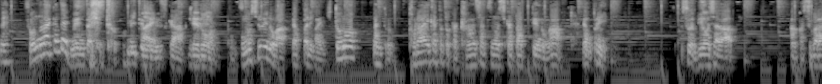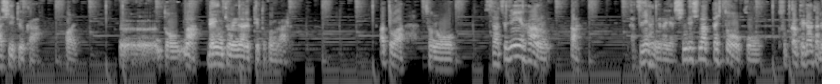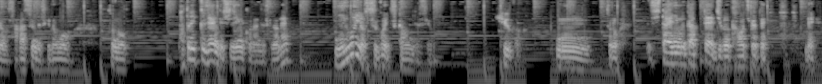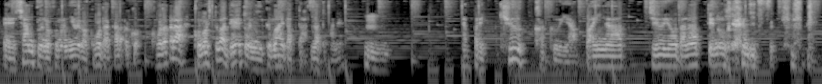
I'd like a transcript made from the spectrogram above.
ね、その中でメンタリストを見てるんですが、で、どうな面白いのは、やっぱり人の、なんていうの、捉え方とか観察の仕方っていうのが、やっぱり、すごい描写が、なんか素晴らしいというか、はい。うーんと、まあ、勉強になるっていうところがある。あとは、その、殺人犯、あ、殺人犯じゃないや、死んでしまった人を、こう、そこから手がかりを探すんですけども、その、パトリック・ジェーンという主人公なんですけどね、匂いをすごい使うんですよ。嗅覚。うん。その、死体に向かって自分の顔をつけて、で、えーシャンプーのこの匂いはこうだから、ここうだから、この人はデートに行く前だったはずだとかね。うん。やっぱり嗅覚やばいな、重要だなっていうのも感じつつ。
